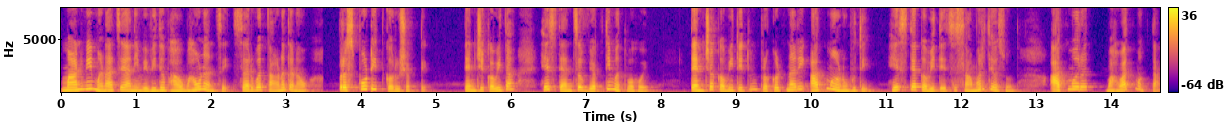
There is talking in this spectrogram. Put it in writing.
मानवी मनाचे आणि विविध भावभावनांचे सर्व ताणतणाव प्रस्फोटित करू शकते. त्यांची कविता हेच त्यांचं व्यक्तिमत्व होय. त्यांच्या कवितेतून प्रकटणारी आत्मअनुभूती हेच त्या कवितेचं सामर्थ्य असून आत्मरत भावात्मकता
